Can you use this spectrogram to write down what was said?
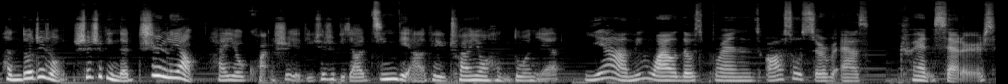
很多这种奢侈品的质量还有款式也的确是比较经典啊，可以穿用很多年。 Yeah, meanwhile, those brands also serve as trendsetters.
